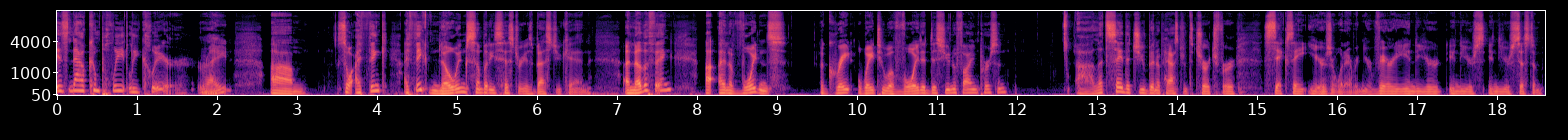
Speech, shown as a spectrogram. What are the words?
is now completely clear, Mhm. right? Um, so I think I think knowing somebody's history as best you can. Another thing, uh, an avoidance, a great way to avoid a disunifying person. Uh, let's say that you've been a pastor at the church for six, eight years or whatever, and you're very into your into your into your system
